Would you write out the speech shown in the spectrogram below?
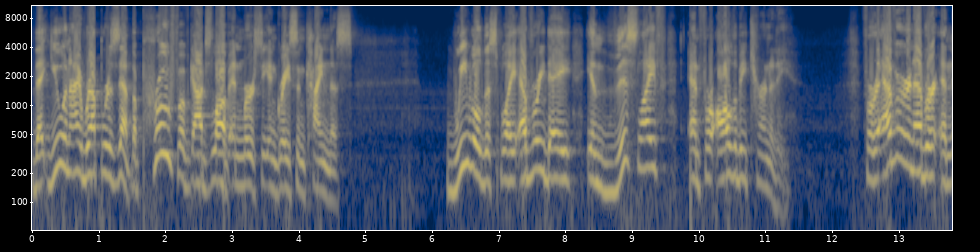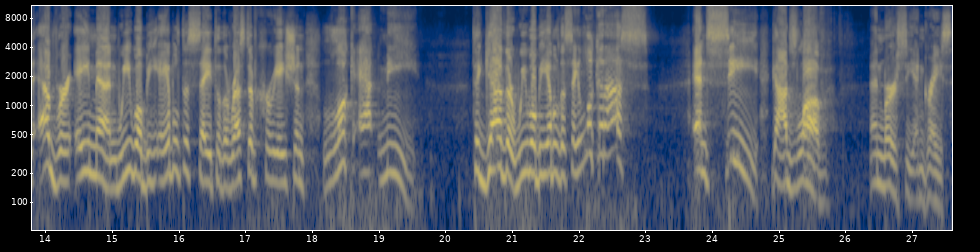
that you and I represent, the proof of God's love and mercy and grace and kindness, we will display every day in this life and for all of eternity. Forever and ever and ever, amen, we will be able to say to the rest of creation, Look at me together we will be able to say, Look at us, and see God's love and mercy and grace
